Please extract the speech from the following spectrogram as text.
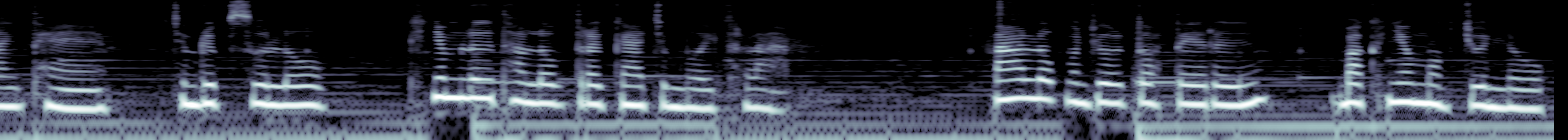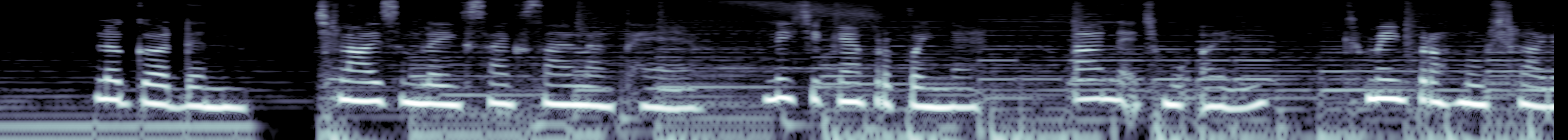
ឡើងថាជំរាបសួរលោកខ្ញុំឮថាលោកត្រូវការជំនួយខ្លះតើលោកមិនយល់ទាស់ទេឬបើខ្ញុំមកជួយលោកលោក Garden ឆ្លើយសំឡេងខ្សែខ្សែឡើងថានេះជាការប្រពៃណាស់តើអ្នកឈ្មោះអីក្មេងប្រុសនោះឆ្លើយ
